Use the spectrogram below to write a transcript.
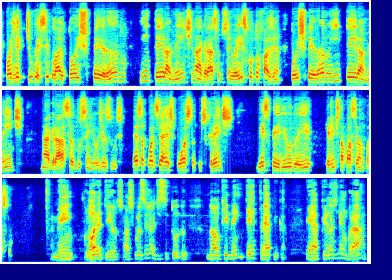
pode repetir o versículo lá, eu estou esperando inteiramente na graça do Senhor. É isso que eu estou fazendo. Estou esperando inteiramente na graça do Senhor Jesus. Essa pode ser a resposta para os crentes nesse período aí que a gente está passando, pastor. Amém. Glória a Deus. Acho que você já disse tudo, não que nem ter tréplica. É apenas lembrar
